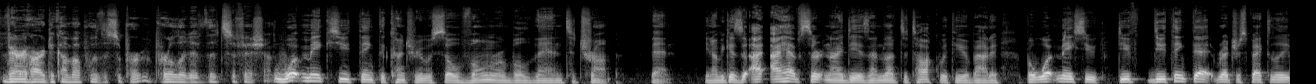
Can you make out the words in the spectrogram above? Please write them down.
very hard to come up with a superlative that's sufficient. What makes you think the country was so vulnerable then to Trump then? You know because I, I have certain ideas i'd love to talk with you about it but what makes you do you do you think that retrospectively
